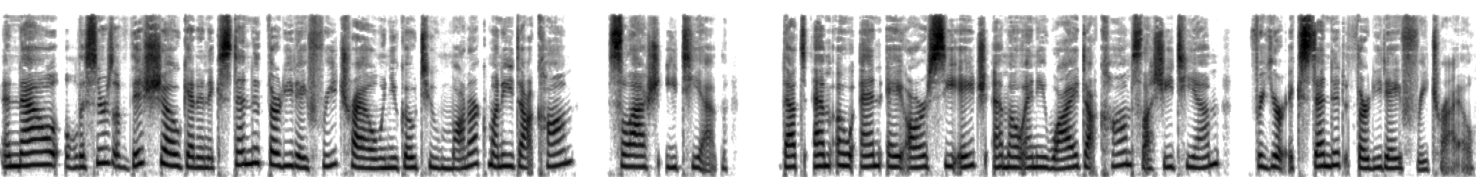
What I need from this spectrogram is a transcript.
And now listeners of this show get an extended 30-day free trial when you go to monarchmoney.com slash ETM. That's M-O-N-A-R-C-H-M-O-N-E-Y dot com slash ETM for your extended 30-day free trial.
